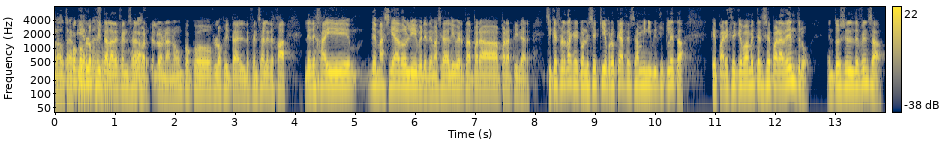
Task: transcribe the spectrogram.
la otra Un poco flojita la defensa del Barcelona, ¿no? Un poco flojita. El defensa le deja, le deja ahí demasiado libre, demasiada libertad para, para tirar. Sí que es verdad que con ese quiebro que hace esa mini bicicleta, que parece que va a meterse para adentro, entonces el defensa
